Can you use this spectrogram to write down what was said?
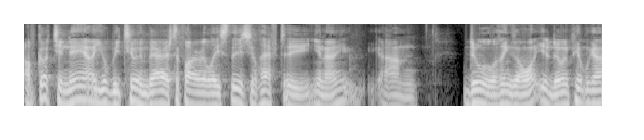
I've got you now. You'll be too embarrassed if I release this. You'll have to, you know, um, do all the things I want you to do. And people go,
